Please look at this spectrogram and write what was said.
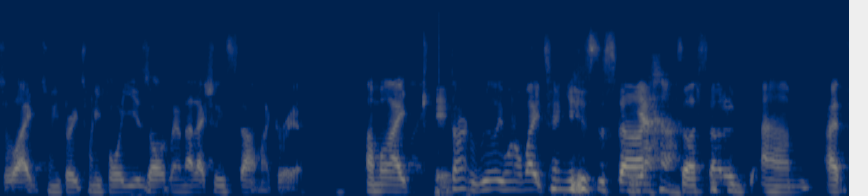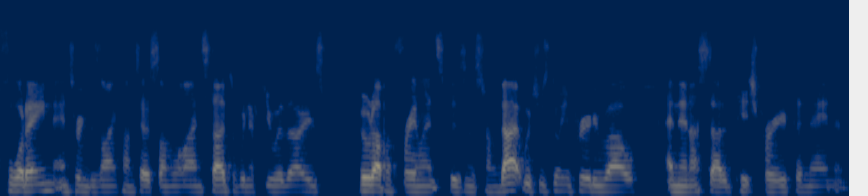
to like 23 24 years old when i'd actually start my career. I'm like don't really want to wait 10 years to start. Yeah. so I started um, at 14, entering design contests online, started to win a few of those, built up a freelance business from that, which was doing pretty well. And then I started PitchProof. And then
